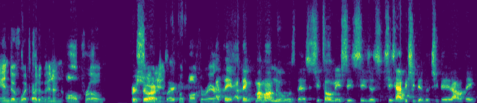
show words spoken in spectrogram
End of what could have been an all-pro for sure. Football career. I think I think my mom knew it was best. She told me she she just she's happy she did what she did. I don't think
